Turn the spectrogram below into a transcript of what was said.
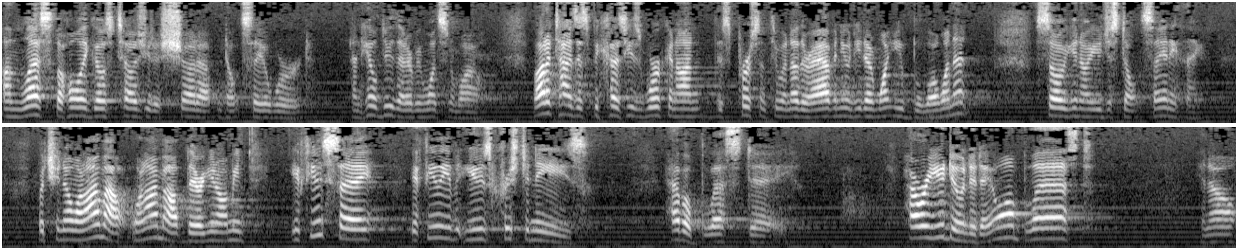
unless the Holy Ghost tells you to shut up and don't say a word. And He'll do that every once in a while. A lot of times it's because He's working on this person through another avenue and He doesn't want you blowing it. So, you know, you just don't say anything. But you know, when I'm out, when I'm out there, you know, I mean, if you say, if you even use Christianese, have a blessed day. How are you doing today? Oh, I'm blessed. You know,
